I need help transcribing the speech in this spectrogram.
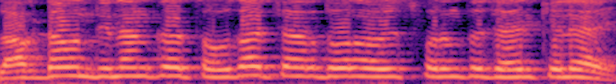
लॉकडाऊन दिनांक चौदा चार दोन हजार पर्यंत जाहीर केले आहे.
